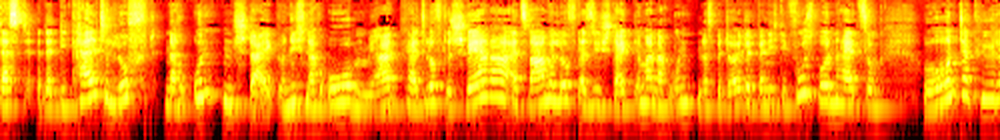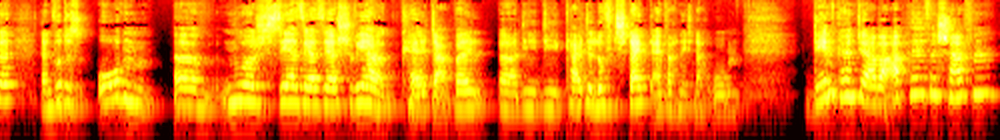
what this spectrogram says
dass die kalte Luft nach unten steigt und nicht nach oben. Ja, kalte Luft ist schwerer als warme Luft, also sie steigt immer nach unten. Das bedeutet, wenn ich die Fußbodenheizung runterkühle, dann wird es oben äh, nur sehr, sehr, sehr schwer kälter, weil äh, die, die kalte Luft steigt einfach nicht nach oben. Dem könnt ihr aber Abhilfe schaffen,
